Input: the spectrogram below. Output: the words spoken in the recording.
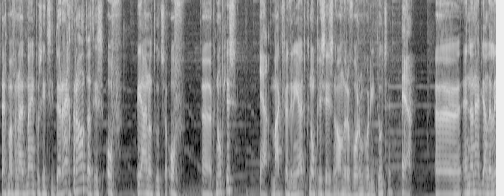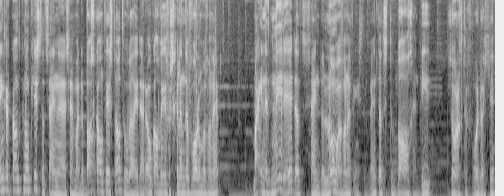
zeg maar vanuit mijn positie de rechterhand... dat is of pianotoetsen of eh, knopjes. Ja. Maakt verder niet uit. Knopjes is een andere vorm voor die toetsen. Ja, Eh, en dan heb je aan de linkerkant knopjes. Dat zijn zeg maar de baskant is dat. Hoewel je daar ook alweer verschillende vormen van hebt. Maar in het midden, dat zijn de longen van het instrument. Dat is de balg. En die zorgt ervoor dat je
